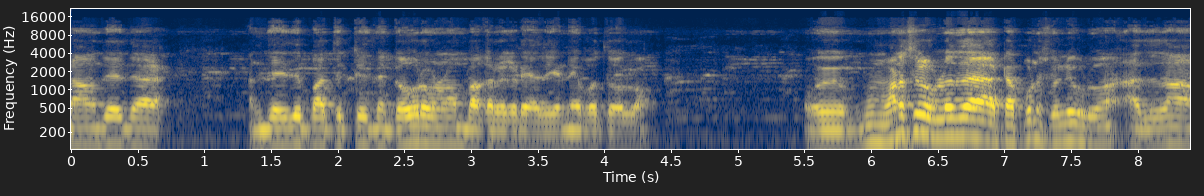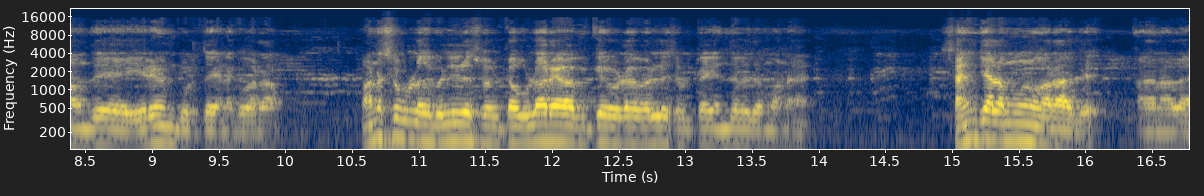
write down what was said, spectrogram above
நான் வந்து இந்த அந்த இது பார்த்துட்டு இந்த கௌரவம்லாம் பார்க்கறது கிடையாது என்னை பொறுத்தவரைக்கும் மனசில் உள்ளதை டப்புன்னு சொல்லி விடுவேன் அதுதான் வந்து இறைவன் கொடுத்த எனக்கு வரான் மனசில் உள்ளதை வெளியில் சொல்லிட்டா உள்ளார விட வெளியில் சொல்லிட்டா எந்த விதமான சஞ்சலமும் வராது. அதனால்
